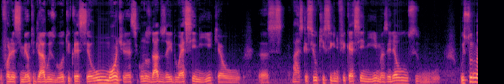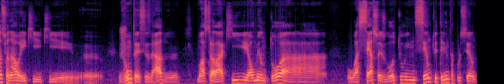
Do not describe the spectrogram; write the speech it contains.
o fornecimento de água e esgoto e cresceu um monte, né? Segundo os dados aí do SNI, que é o uh, ah, esqueci o que significa SNI, mas ele é o, o, estudo nacional aí que, que uh, junta esses dados, né, mostra lá que aumentou a, a, o acesso a esgoto em 130%.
